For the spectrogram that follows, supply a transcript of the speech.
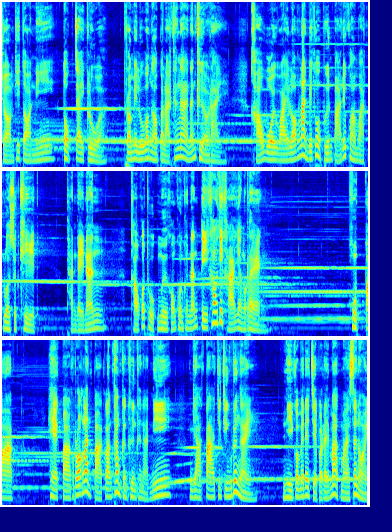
จอมที่ตอนนี้ตกใจกลัว เพราะไม่รู้ว่าเงาประหลาดข้างหน้านั้นคืออะไร เขาโวยวายร้องลั่นไปทั่วพื้นป่าด้วยความหวาดกลัวสุดขีด ทันใดนั้น เขาก็ถูกมือของคนคนนั้นตีเข้าที่ขาอย่างแรง หุบปาก แหกปากร้องลั่นปากกลางค่ำกลางคืนขนาดนี้ อยากตายจริงๆเรื่องไง นี่ก็ไม่ได้เจ็บอะไรมากมายซะหน่อย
